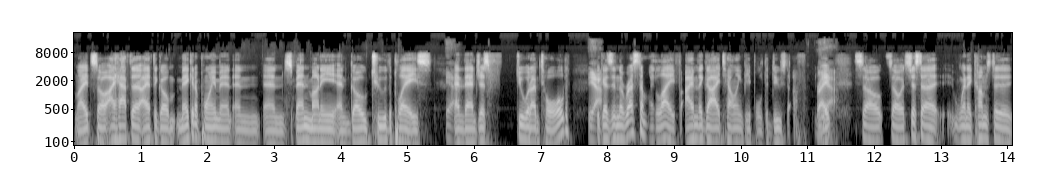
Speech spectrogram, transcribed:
Right. So I have to I have to go make an appointment and and spend money and go to the place Yeah. and then just do what I'm told. Yeah. Because in the rest of my life, I'm the guy telling people to do stuff. Right. Yeah. So so it's just a when it comes to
